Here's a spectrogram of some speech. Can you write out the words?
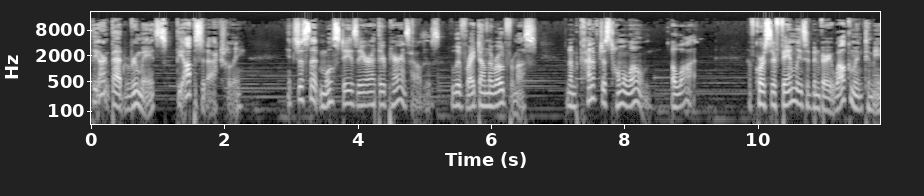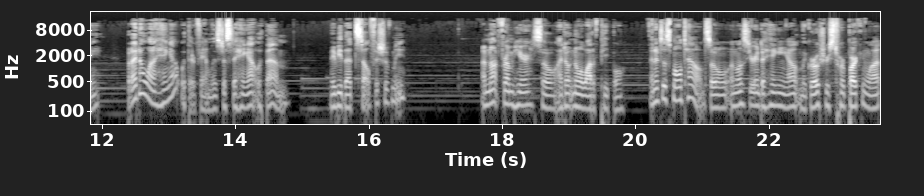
They aren't bad roommates, the opposite actually. It's just that most days they are at their parents' houses, who live right down the road from us, and I'm kind of just home alone, a lot. Of course, their families have been very welcoming to me, but I don't want to hang out with their families just to hang out with them. Maybe that's selfish of me? I'm not from here, so I don't know a lot of people. And it's a small town, so unless you're into hanging out in the grocery store parking lot,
